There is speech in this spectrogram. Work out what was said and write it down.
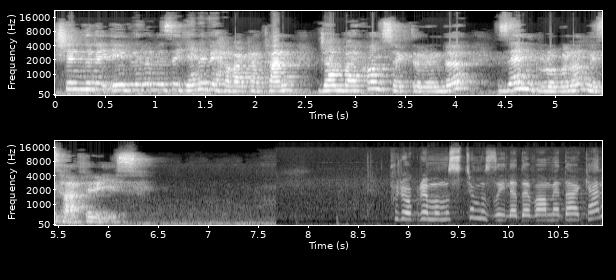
Şimdi de evlerimize yeni bir hava katan cam balkon sektöründe Zen grubunun misafiriyiz. Programımız tüm hızıyla devam ederken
